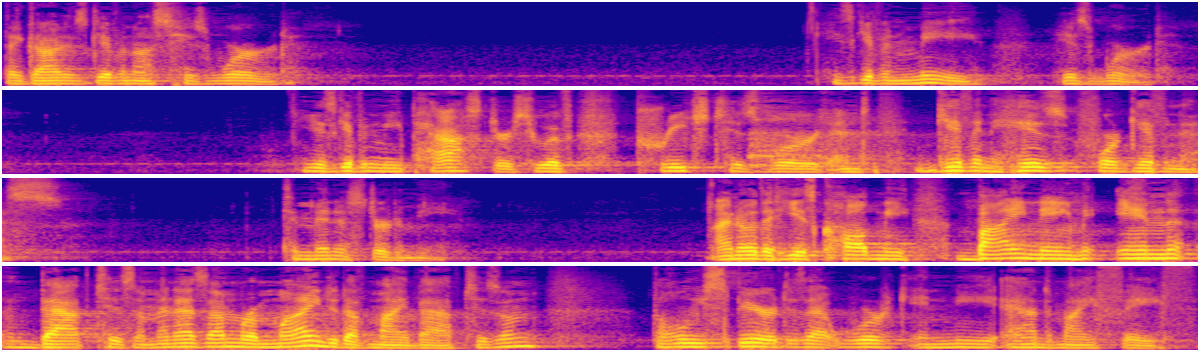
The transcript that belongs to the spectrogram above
that God has given us His Word. He's given me His Word. He has given me pastors who have preached His Word and given His forgiveness to minister to me. I know that He has called me by name in baptism. And as I'm reminded of my baptism, the Holy Spirit is at work in me and my faith.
